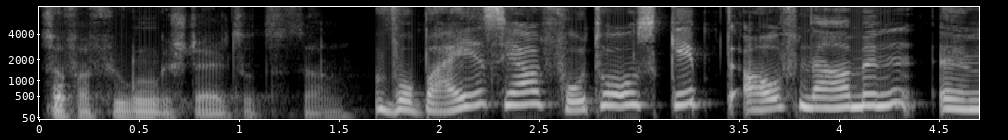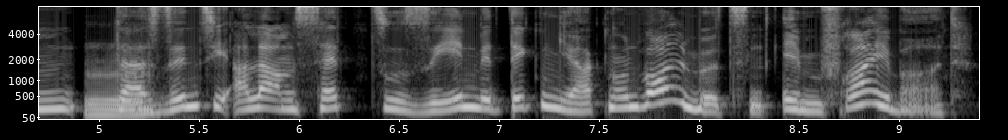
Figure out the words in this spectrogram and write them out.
zur Verfügung gestellt sozusagen. Wobei es ja Fotos gibt, Aufnahmen, ähm, mhm. da sind sie alle am Set zu sehen mit dicken Jacken und Wollmützen im Freibad.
